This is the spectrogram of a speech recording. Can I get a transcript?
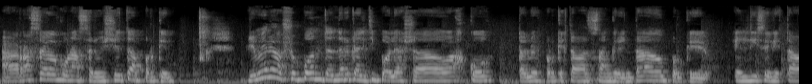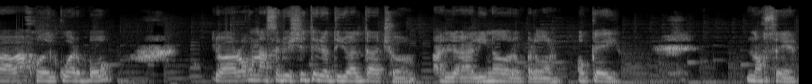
agarrás algo con una servilleta porque Primero yo puedo entender que al tipo le haya dado asco, tal vez porque estaba ensangrentado, porque él dice que estaba abajo del cuerpo, lo agarró con una servilleta y lo tiró al tacho, al, inodoro, perdón. Ok. No sé,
